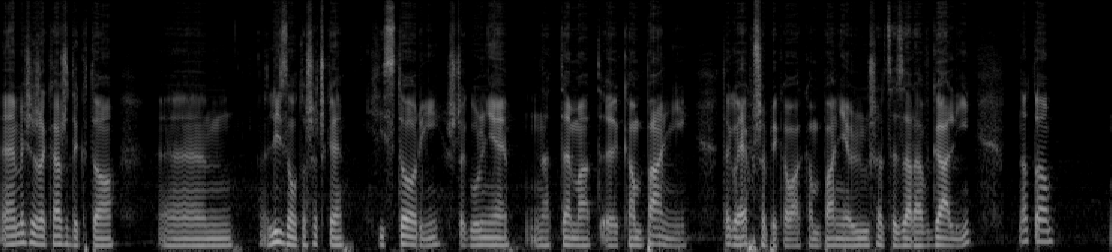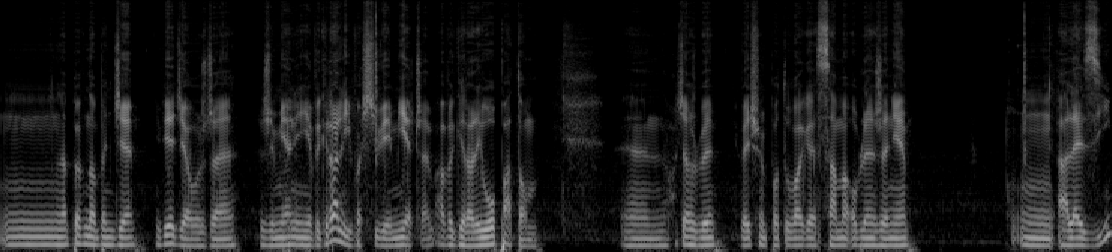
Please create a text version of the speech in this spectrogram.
E, Myślę, że każdy, kto liznął troszeczkę historii, szczególnie na temat e, kampanii, tego jak przebiegała kampania Juliusza Cezara w Galii, no to mm, na pewno będzie wiedział, że Rzymianie nie wygrali właściwie mieczem, a wygrali łopatą. Chociażby weźmy pod uwagę same oblężenie Alezji,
